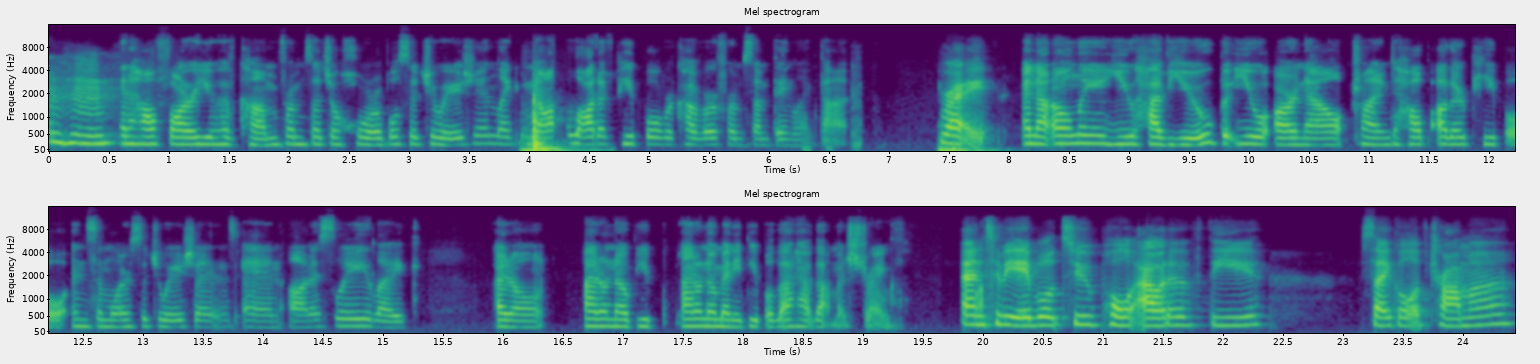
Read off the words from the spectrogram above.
mm-hmm. and how far you have come from such a horrible situation. Like, not a lot of people recover from something like that. Right. And not only you have you, but you are now trying to help other people in similar situations. And honestly, like, I don't I don't know people I don't know many people that have that much strength. And to be able to pull out of the cycle of trauma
